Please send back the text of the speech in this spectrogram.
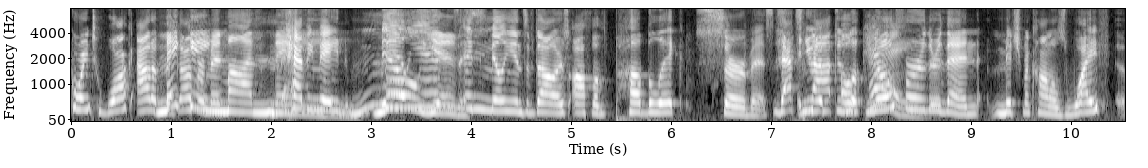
going to walk out of Making the government money. having made millions, Millions. and millions of dollars off of public service. That's and you have to look no further than Mitch McConnell's wife uh,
